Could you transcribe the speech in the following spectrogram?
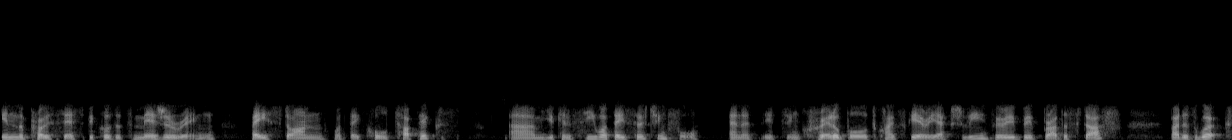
in the process because it's measuring based on what they call topics. Um, you can see what they're searching for and it, it's incredible. It's quite scary, actually. Very big brother stuff but it works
